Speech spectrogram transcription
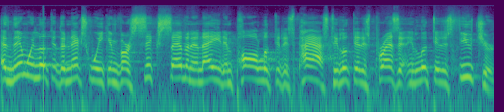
And then we looked at the next week in verse 6, 7, and 8, and Paul looked at his past, he looked at his present, he looked at his future.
